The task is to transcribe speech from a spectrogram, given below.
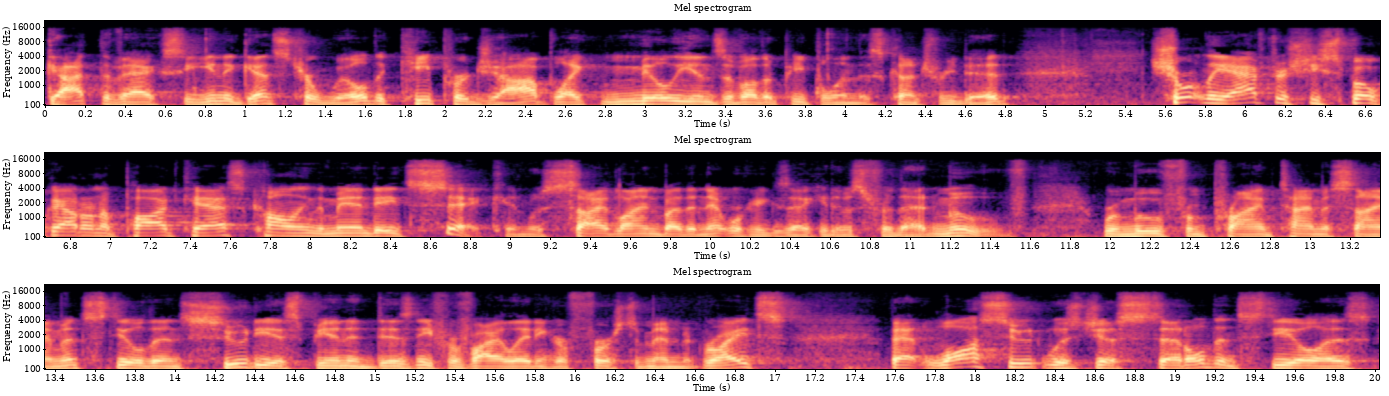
got the vaccine against her will to keep her job, like millions of other people in this country did. Shortly after, she spoke out on a podcast calling the mandate sick and was sidelined by the network executives for that move. Removed from primetime assignments, Steele then sued ESPN and Disney for violating her First Amendment rights. That lawsuit was just settled, and Steele has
